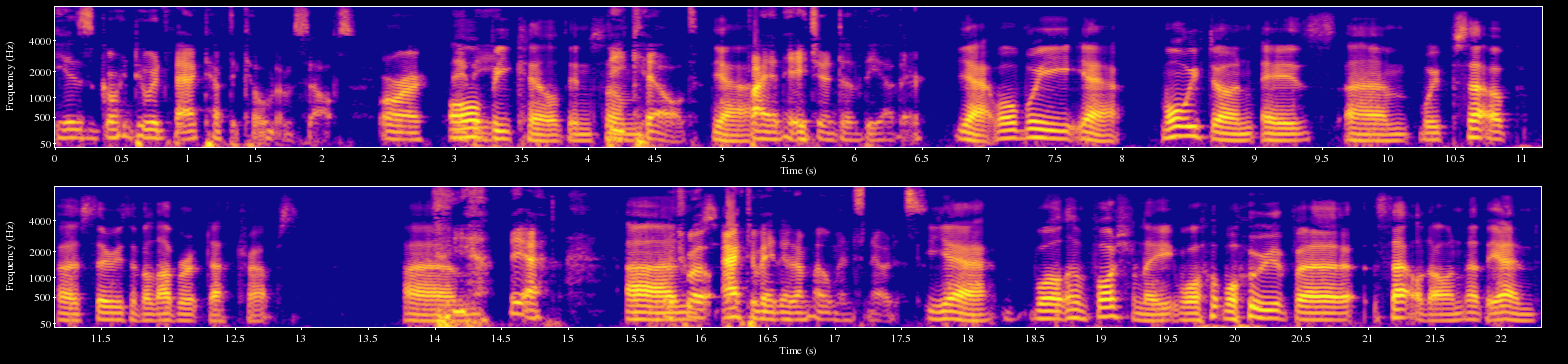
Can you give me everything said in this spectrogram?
is going to, in fact, have to kill themselves, or or be killed in some be killed Yeah, by an agent of the other. yeah. Well, we yeah. What we've done is um, we've set up a series of elaborate death traps. Um, yeah, yeah, and which will activate at a moment's notice. Yeah, well, unfortunately, what, what we've uh, settled on at the end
